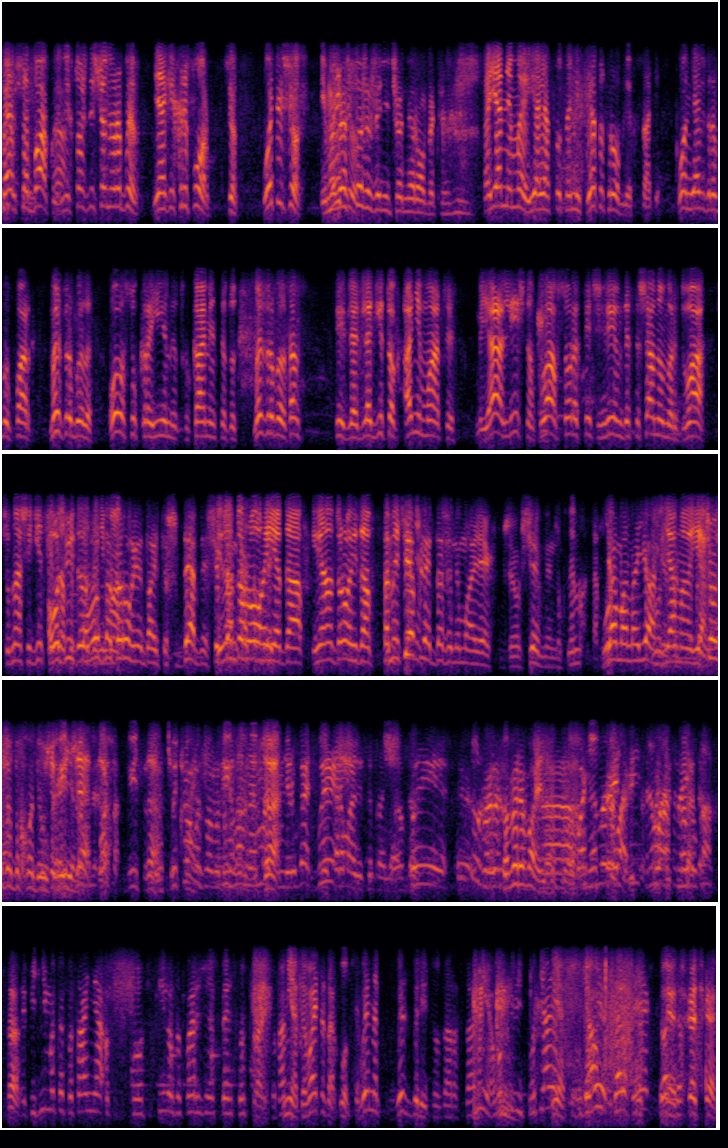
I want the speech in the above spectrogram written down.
пес собаку, ніхто ж нічого не робив, ніяких реформ. Все. От і все. І Ну, ми ви цю- ж теж вже нічого не робите. та я не ми, я, я тут на місці, я тут роблю, кстати. Вон я відробив парк, ми зробили голос України, Кам'янця тут. Ми зробили там для, для діток анімації. Я лічно вклав 40 тисяч гривень ДСШ номер 2, щоб наші дітки от дивіться, от на дороги дайте, що де, блядь, І на дороги я дав, і я на дороги дав. Та Там ми ще, сьогодні- блядь, навіть немає їх вже, вообще, блін. Нема. Так, от, Яма на ямі. Ну, яма на ямі. Що вже доходить Слушай, Україна? бюджет, блядь? можна? Да. Чого ми з вами Головне, Да. не ругать, ви нормально це брання. Ви е, Та виривайте на просто. тримаєте на руках. Піднімете питання офіційного затвердження студентського страйку, так? Ні, давайте так, хлопці, ви, на, ви зберіться зараз, так? Ні, от дивіться, от я... Ні, ви зараз, Ні, чекай, чекай.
